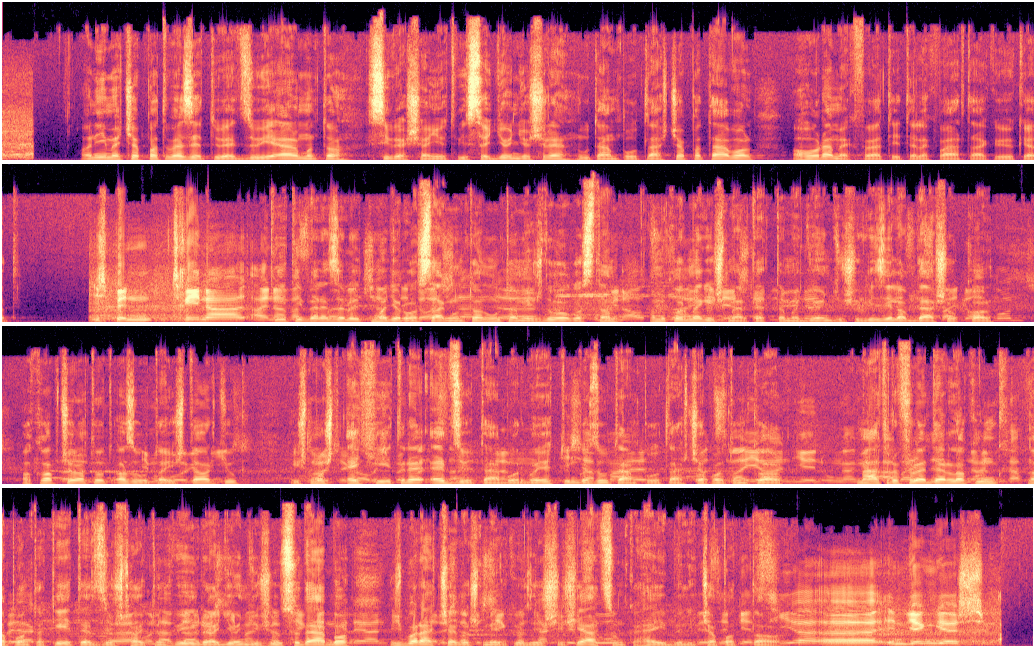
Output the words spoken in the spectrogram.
A német csapat vezetőedzője elmondta, szívesen jött vissza Gyöngyösre utánpótlás csapatával, ahol remek feltételek várták őket. Két évvel ezelőtt Magyarországon tanultam és dolgoztam, amikor megismerkedtem a gyöngyösi vízilabdásokkal. A kapcsolatot azóta is tartjuk, és most egy hétre edzőtáborba jöttünk az utánpótlás csapatunkkal. Mátraföleden lakunk, naponta két edzést hajtunk végre a gyöngyös úszodába, és barátságos mérkőzés is játszunk a helybéli csapattal.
